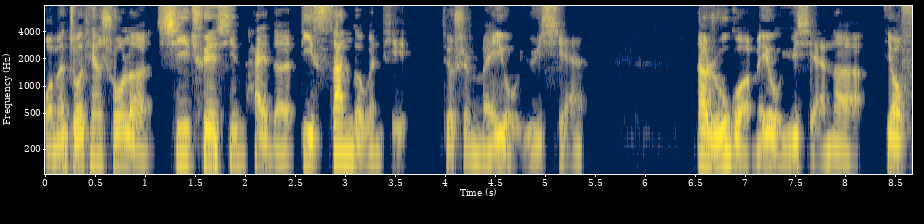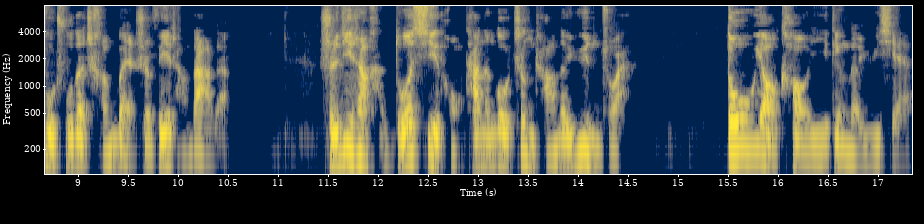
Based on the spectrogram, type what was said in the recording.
我们昨天说了稀缺心态的第三个问题，就是没有余弦。那如果没有余弦呢，要付出的成本是非常大的。实际上，很多系统它能够正常的运转，都要靠一定的余弦。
